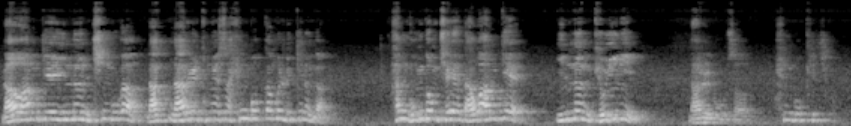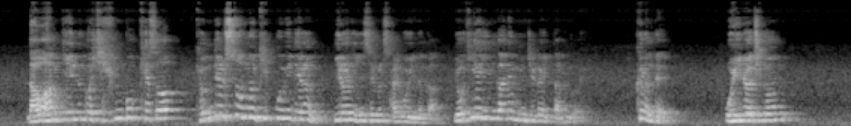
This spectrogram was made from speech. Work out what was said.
나와 함께 있는 친구가 나, 나를 통해서 행복감을 느끼는가? 한 공동체에 나와 함께 있는 교인이 나를 보고서 행복해지고 나와 함께 있는 것이 행복해서 견딜 수 없는 기쁨이 되는 이런 인생을 살고 있는가? 여기에 인간의 문제가 있다는 거예요. 그런데 오히려 지금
